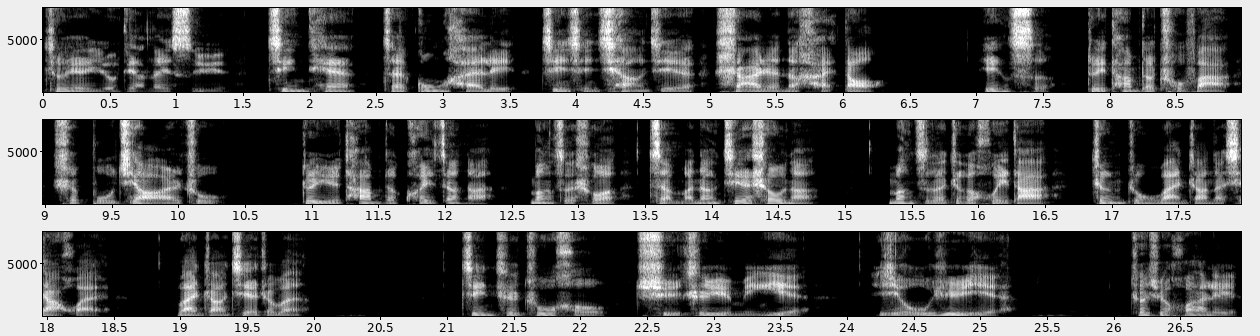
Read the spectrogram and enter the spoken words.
这也有点类似于今天在公海里进行抢劫、杀人的海盗，因此。对他们的处罚是不教而诛。对于他们的馈赠呢，孟子说：“怎么能接受呢？”孟子的这个回答正中万章的下怀。万章接着问：“今之诸侯取之于民也，犹豫也。”这句话里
